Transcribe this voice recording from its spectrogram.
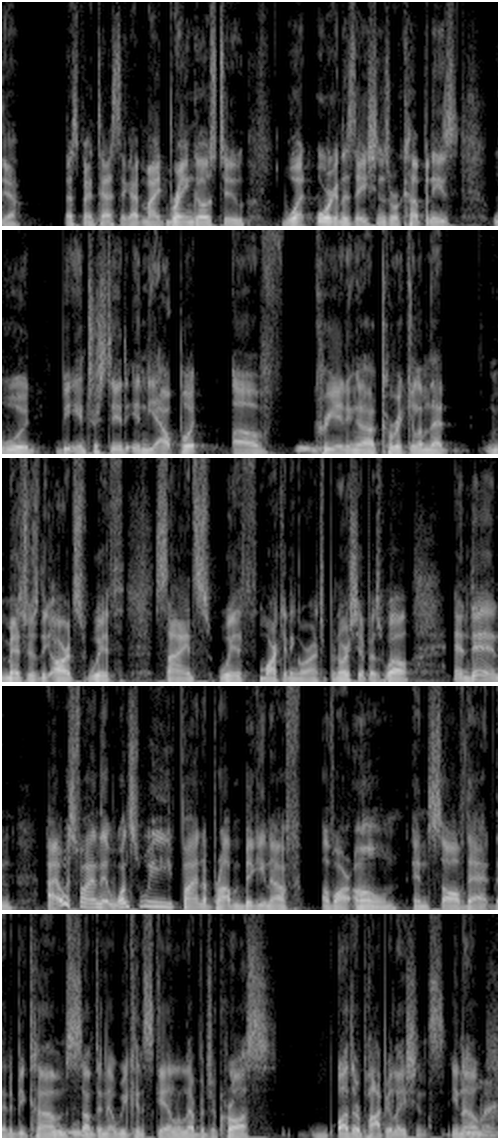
Yeah. That's fantastic. I, my brain goes to what organizations or companies would be interested in the output of creating a curriculum that measures the arts with science, with marketing or entrepreneurship as well. And then I always find that once we find a problem big enough of our own and solve that, that it becomes something that we can scale and leverage across other populations, you know? Right.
